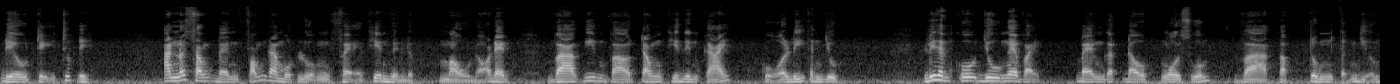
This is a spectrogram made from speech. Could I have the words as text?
điều trị trước đi. Anh nói xong bèn phóng ra một luồng phệ thiên huyền lực màu đỏ đen và ghim vào trong thiên linh cái của Lý Thanh Du. Lý Thanh Cô Du nghe vậy, bèn gật đầu ngồi xuống và tập trung tĩnh dưỡng.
